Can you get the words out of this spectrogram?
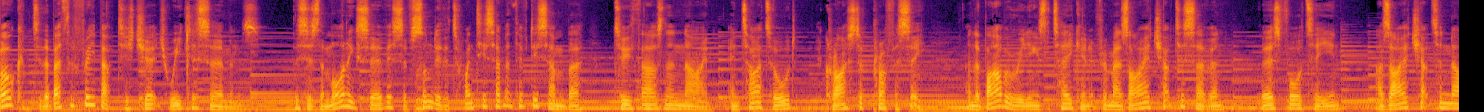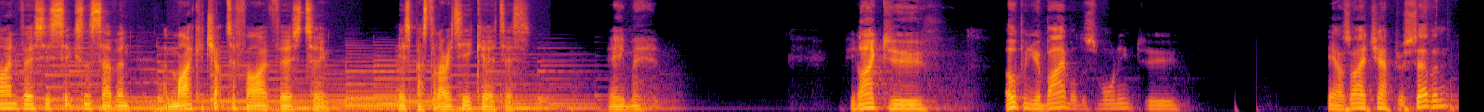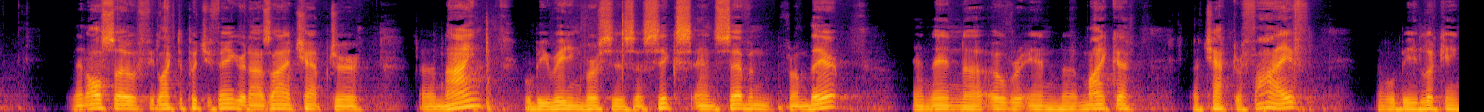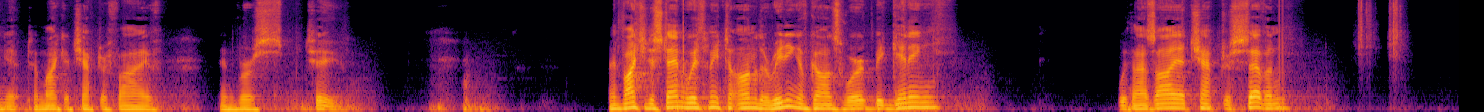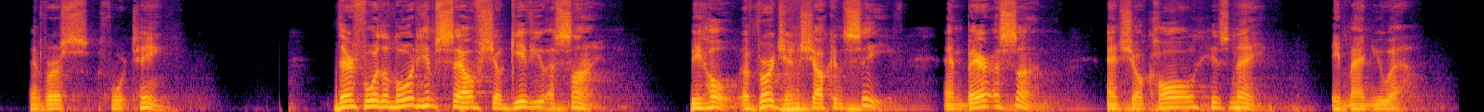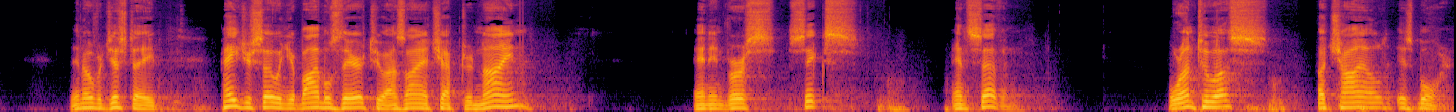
Welcome to the Bethel Free Baptist Church weekly sermons. This is the morning service of Sunday, the 27th of December 2009, entitled The Christ of Prophecy, and the Bible readings are taken from Isaiah chapter 7, verse 14, Isaiah chapter 9, verses 6 and 7, and Micah chapter 5, verse 2. Here's Pastor Larry T. Curtis. Amen. If you'd like to open your Bible this morning to Isaiah chapter 7, then also, if you'd like to put your finger in Isaiah chapter uh, 9, we'll be reading verses uh, 6 and 7 from there. And then uh, over in uh, Micah uh, chapter 5, we'll be looking at Micah chapter 5 and verse 2. I invite you to stand with me to honor the reading of God's Word, beginning with Isaiah chapter 7 and verse 14. Therefore, the Lord himself shall give you a sign. Behold, a virgin shall conceive and bear a son, and shall call his name Emmanuel. Then, over just a page or so in your Bibles, there to Isaiah chapter 9, and in verse 6 and 7. For unto us a child is born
